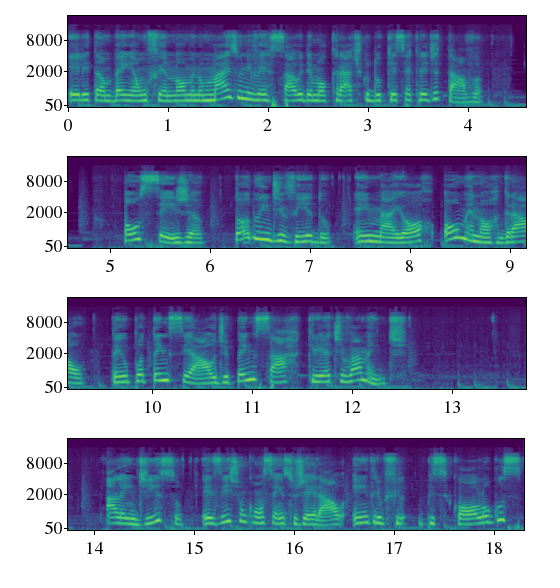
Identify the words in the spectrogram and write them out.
ele também é um fenômeno mais universal e democrático do que se acreditava. Ou seja, todo indivíduo, em maior ou menor grau, tem o potencial de pensar criativamente. Além disso, existe um consenso geral entre psicólogos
